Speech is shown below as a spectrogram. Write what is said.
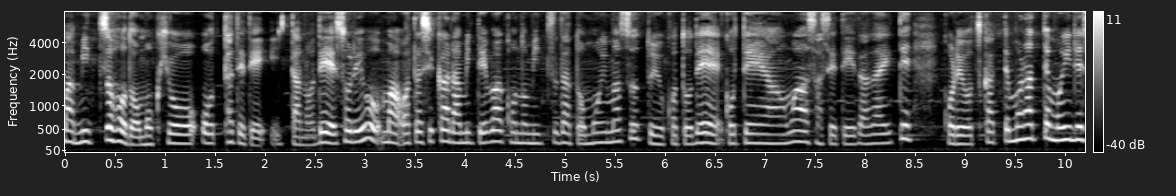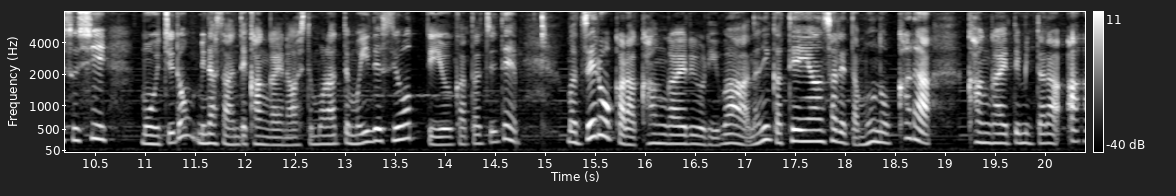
まあ、3つほど目標を立てていったのでそれをまあ私から見てはこの3つだと思いますということでご提案はさせていただいてこれを使ってもらってもいいですしもう一度皆さんで考え直してもらってもいいですよっていう形で、まあ、ゼロから考えるよりは何か提案されたものから考えてみたらあっ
